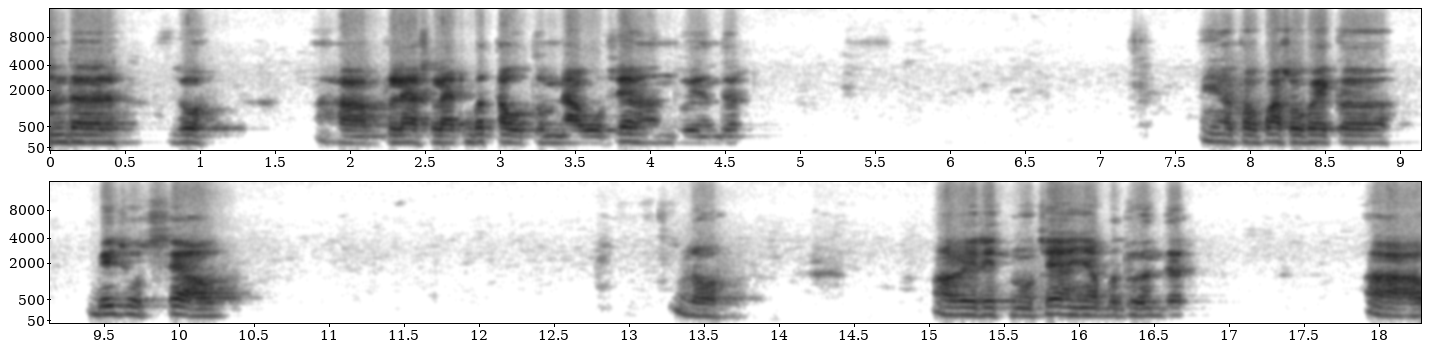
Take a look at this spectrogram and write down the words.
અંદર જો, આ ફ્લેશ લાઇટ બતાવું તમને આવું છે અંદુ અંદર. અહીંયા તો પાછું કંઈક બીજું જ છે આવ. જો, આવી રીતનું છે અહીંયા બધું અંદર. આ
